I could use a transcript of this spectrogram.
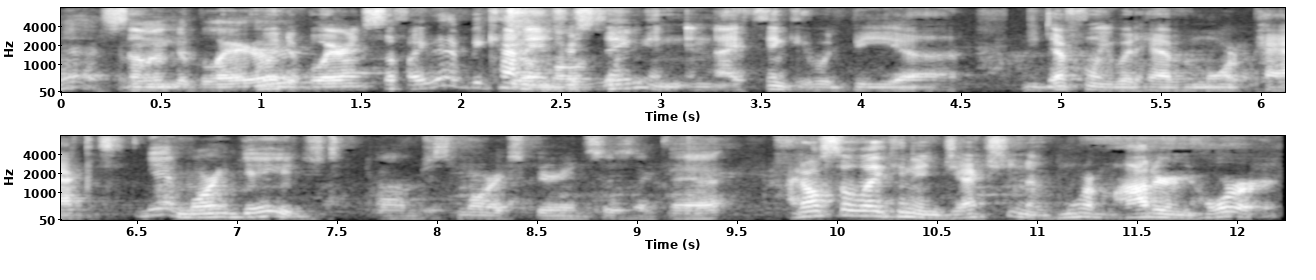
Yeah, some Linda Blair. Linda Blair and stuff like that. would be kind of interesting, and, and I think it would be. Uh, you definitely would have a more packed. Yeah, more engaged. Um, just more experiences like that. I'd also like an injection of more modern horror.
